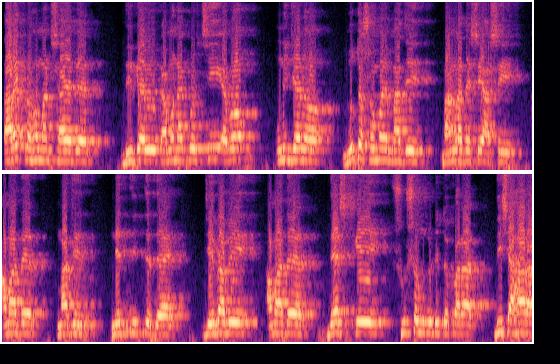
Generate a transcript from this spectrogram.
তারেক রহমান সাহেবের দীর্ঘায়ু কামনা করছি এবং উনি যেন দ্রুত সময়ের মাঝে বাংলাদেশে আসে, আমাদের মাঝে নেতৃত্ব দেয়। যেভাবে আমাদের দেশকে সুসংগঠিত করার দিশাহারা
